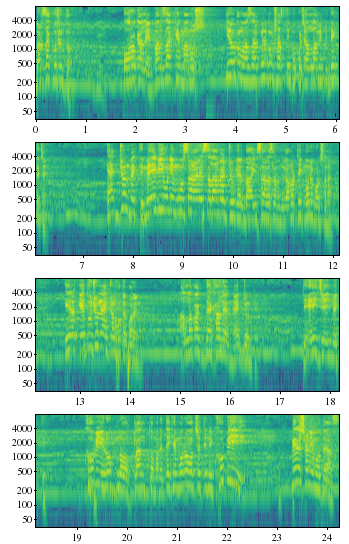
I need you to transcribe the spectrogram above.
বারজাক পর্যন্ত পরকালে বারজাখের মানুষ কীরকম আজাব কীরকম শাস্তি ভোগ করছে আল্লাহ আমি একটু দেখতে চাই। একজন ব্যক্তি মেবি উনি মুসা আলাইসালামের যুগের বা ঈসা আলাইসালামের যুগে আমার ঠিক মনে পড়ছে না। এর এ দুজনে একজন হতে পারেন। আল্লাহ পাক দেখালেন একজনকে যে এই যে এই ব্যক্তি খুবই রুগ্ন, ক্লান্ত মানে দেখে মনে হচ্ছে তিনি খুবই পেরেশানির মধ্যে আছে।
